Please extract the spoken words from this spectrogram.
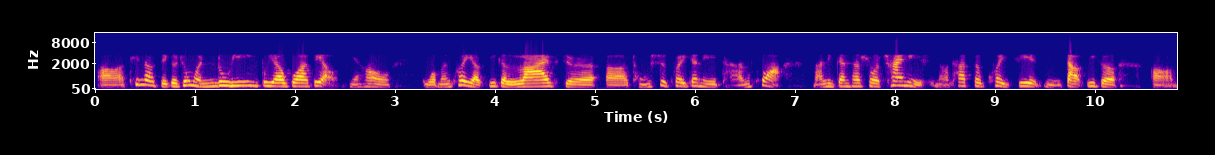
呃听到这个中文录音不要挂掉，然后我们会有一个 live 的呃同事会跟你谈话，那你跟他说 Chinese，然后他就会接你到一个呃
